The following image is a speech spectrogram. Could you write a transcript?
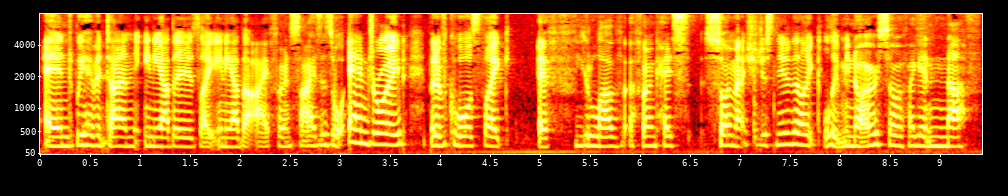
and we haven't done any others like any other iPhone sizes or Android but of course like if you love a phone case so much you just need to like let me know. So if I get enough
